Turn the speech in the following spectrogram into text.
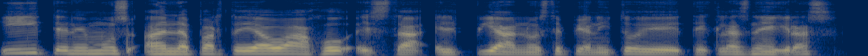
Y tenemos en la parte de abajo está el piano, este pianito de teclas negras,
